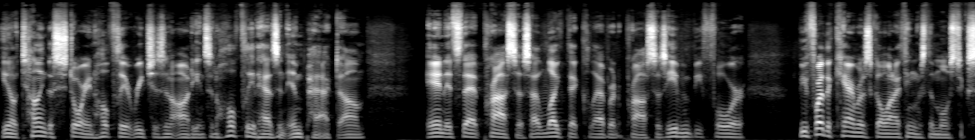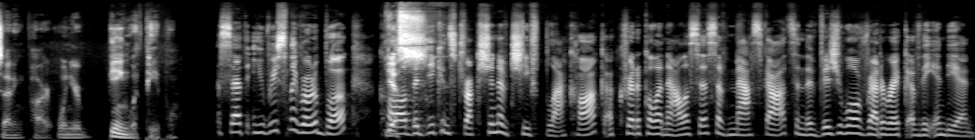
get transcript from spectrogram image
you know, telling a story and hopefully it reaches an audience and hopefully it has an impact. Um, and it's that process. I like that collaborative process. Even before before the cameras go on, I think was the most exciting part when you're being with people. Seth, you recently wrote a book called yes. The Deconstruction of Chief Blackhawk, a critical analysis of mascots and the visual rhetoric of the Indian.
